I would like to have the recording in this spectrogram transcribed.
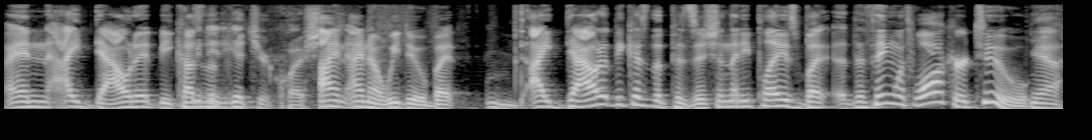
and I doubt it because we of need the- to get to your question. I, I know we do, but I doubt it because of the position that he plays. But the thing with Walker too, Yeah.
